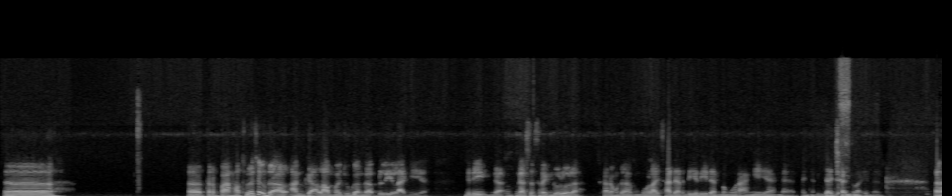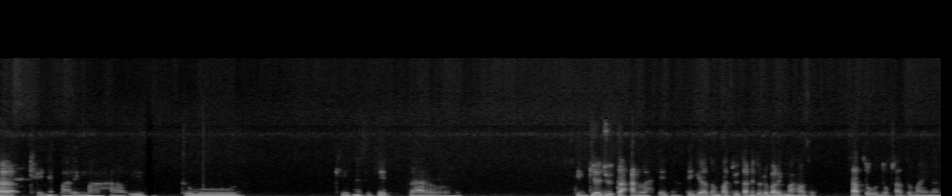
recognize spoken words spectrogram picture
eh eh, termahal sebenarnya saya udah agak lama juga nggak beli lagi ya. Jadi nggak Mhm. nggak sesering dulu lah. Sekarang udah mulai sadar diri dan mengurangi ya nggak banyak jajan mainan. Eh, kayaknya paling mahal itu kayaknya sekitar 3 jutaan lah kayaknya. 3 atau 4 jutaan itu udah paling mahal tuh. Satu untuk satu mainan.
